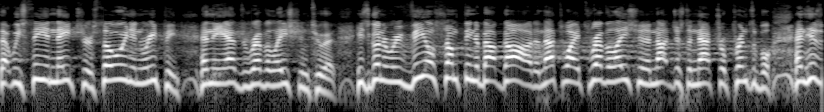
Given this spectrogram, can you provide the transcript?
that we see in nature, sowing and reaping, and he adds revelation to it. He's going to reveal something about God, and that's why it's revelation and not just a natural principle. And his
